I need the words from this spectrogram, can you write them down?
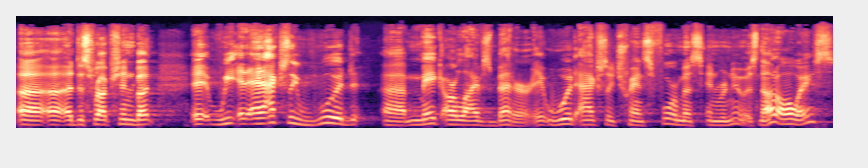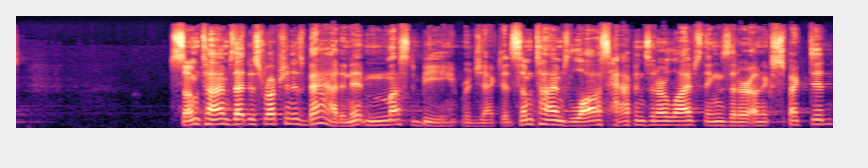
uh, a disruption, but it, we, it actually would uh, make our lives better. It would actually transform us and renew us. Not always. Sometimes that disruption is bad and it must be rejected. Sometimes loss happens in our lives, things that are unexpected.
